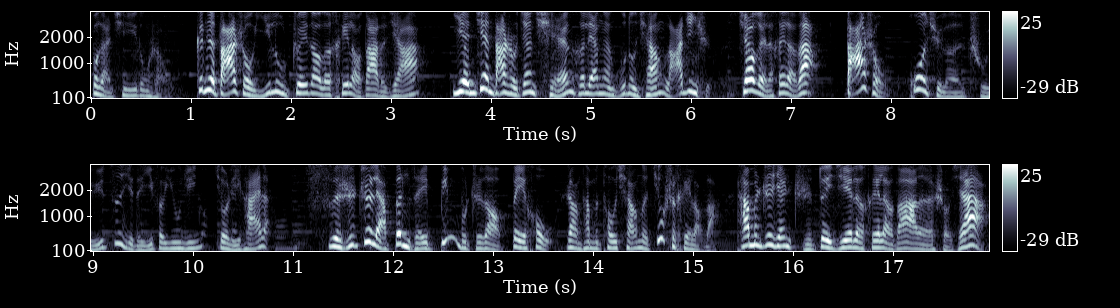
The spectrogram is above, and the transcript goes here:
不敢轻易动手，跟着打手一路追到了黑老大的家。眼见打手将钱和两杆古董枪拿进去，交给了黑老大。打手获取了属于自己的一份佣金，就离开了。此时，这俩笨贼并不知道背后让他们偷枪的就是黑老大。他们之前只对接了黑老大的手下，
